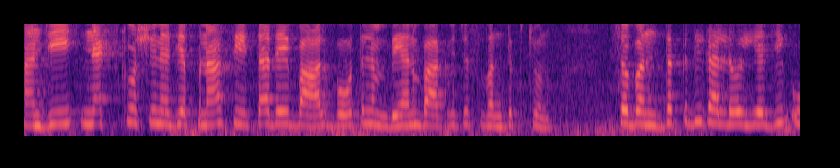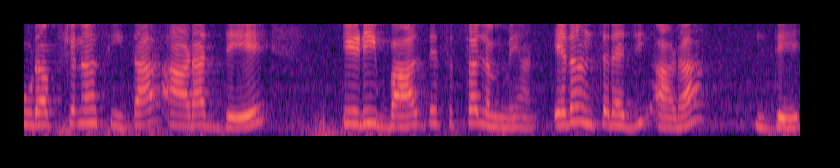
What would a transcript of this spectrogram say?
ਹਾਂਜੀ ਨੈਕਸਟ ਕੁਐਸਚਨ ਹੈ ਜੀ ਆਪਣਾ। ਸੀਤਾ ਦੇ ਬਾਲ ਬਹੁਤ ਲੰਬੇ ਹਨ ਬਾਗ ਵਿੱਚ ਸੰਬੰਧਕ ਚੁਣੋ। ਸੰਬੰਧਕ ਦੀ ਗੱਲ ਹੋਈ ਹੈ ਜੀ, ਊੜਾ ਆਪਸ਼ਨ ਸੀਤਾ, ਆੜਾ ਦੇ ਈੜੀ ਬਾਲ ਤੇ ਸੱਸਾ ਲੰਮੇ ਹਨ। ਇਹਦਾ ਆਨਸਰ ਹੈ ਜੀ ਆੜਾ ਦੇ।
